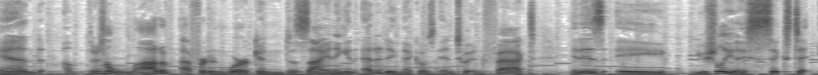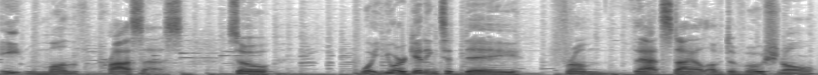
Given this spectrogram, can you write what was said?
And um, there's a lot of effort and work and designing and editing that goes into it. In fact, it is a usually a six to eight month process. So, what you're getting today from that style of devotional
